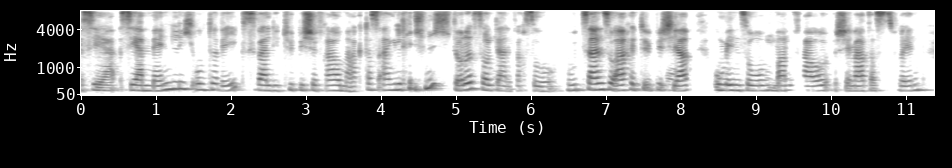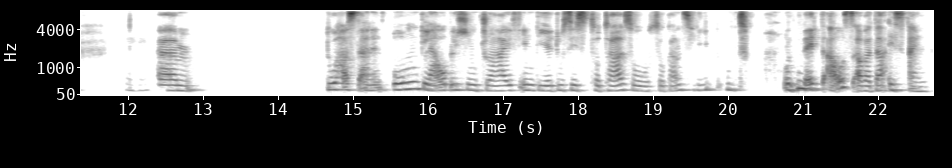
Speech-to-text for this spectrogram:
sehr, sehr männlich unterwegs, weil die typische Frau mag das eigentlich nicht, oder? Sollte einfach so gut sein, so archetypisch, Ja. ja, um in so Mhm. Mann-Frau-Schematas zu reden. Mhm. Ähm, du hast einen unglaublichen Drive in dir. Du siehst total so, so ganz lieb und, und nett aus, aber da ist ein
